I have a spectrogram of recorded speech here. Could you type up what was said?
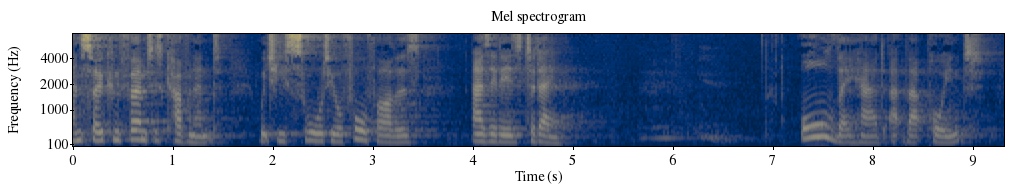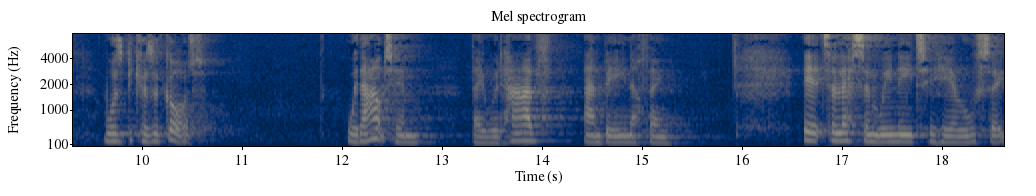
and so confirms his covenant, which he swore to your forefathers, as it is today. All they had at that point was because of God. Without him, they would have and be nothing. It's a lesson we need to hear also.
